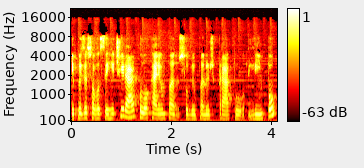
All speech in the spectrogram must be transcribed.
Depois é só você retirar, colocar em um pano, sobre um pano de prato limpo.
